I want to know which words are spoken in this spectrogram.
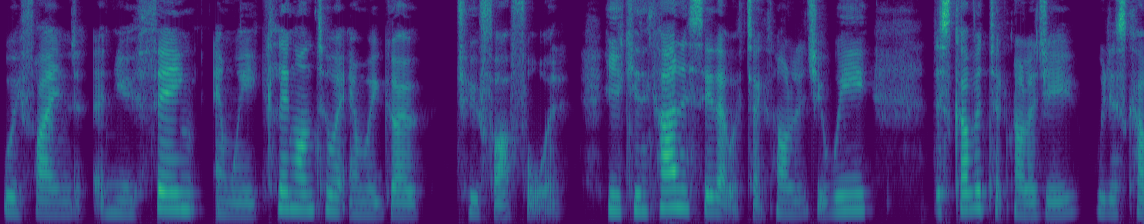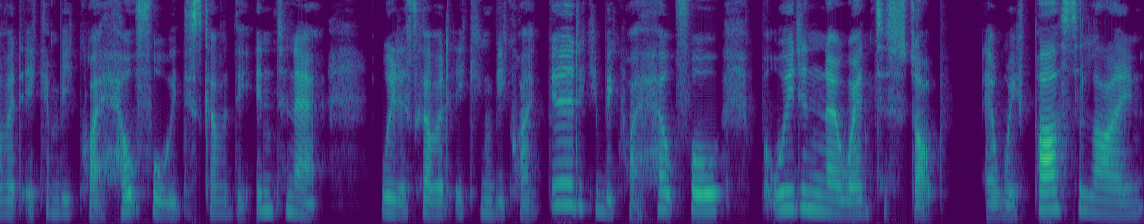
we find a new thing, and we cling onto it and we go too far forward. You can kind of see that with technology. We discovered technology, we discovered it can be quite helpful, we discovered the internet, we discovered it can be quite good, it can be quite helpful, but we didn't know when to stop. And we've passed the line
